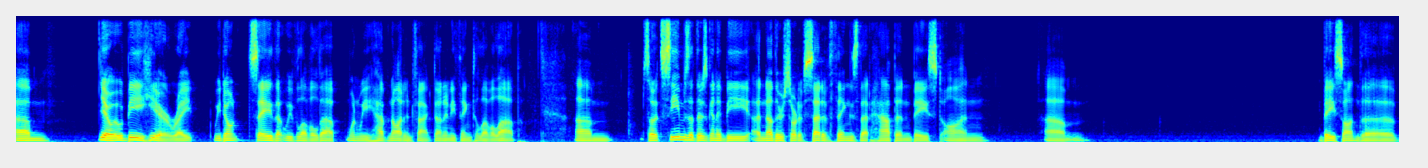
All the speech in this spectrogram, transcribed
Um, yeah, it would be here, right? We don't say that we've leveled up when we have not, in fact, done anything to level up. Um, so it seems that there's going to be another sort of set of things that happen based on um, based on the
